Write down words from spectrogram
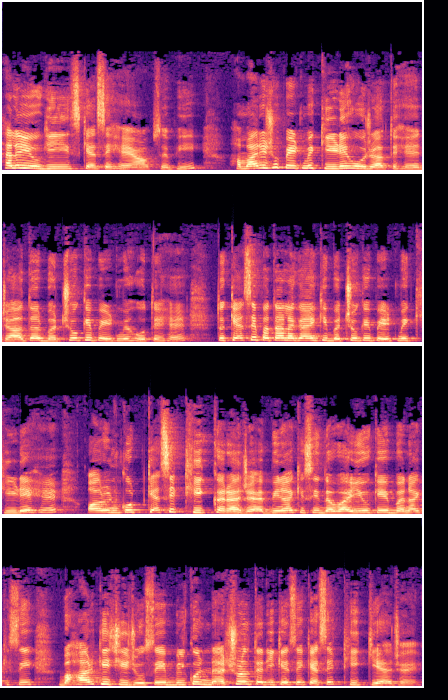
हेलो योगीज, कैसे हैं आप सभी? हमारे जो पेट में कीड़े हो जाते हैं, ज़्यादातर बच्चों के पेट में होते हैं तो कैसे पता लगाएँ कि बच्चों के पेट में कीड़े हैं और उनको कैसे ठीक करा जाए बिना किसी दवाइयों के, बिना किसी बाहर की चीज़ों से, बिल्कुल नेचुरल तरीके से कैसे ठीक किया जाए?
